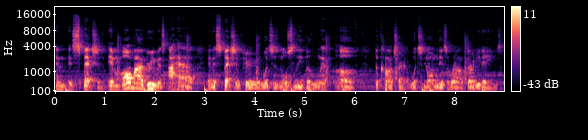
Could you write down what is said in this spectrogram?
an inspection. In all my agreements, I have an inspection period, which is mostly the length of the contract, which normally is around 30 days.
